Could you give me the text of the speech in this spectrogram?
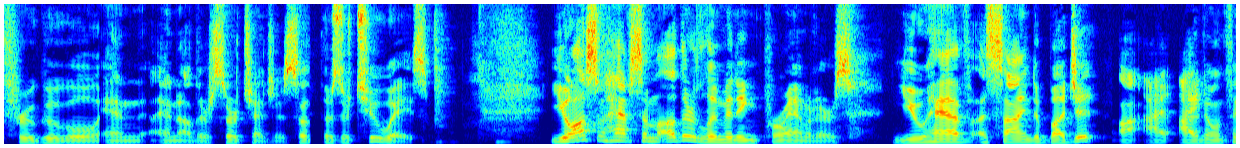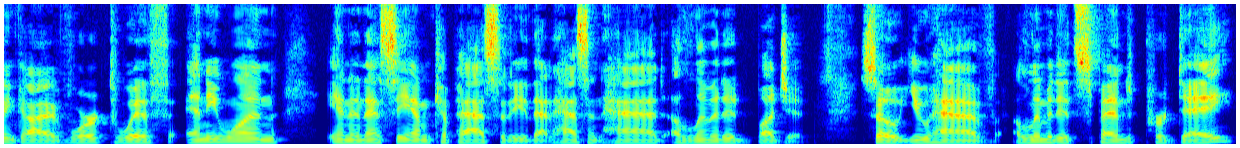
through Google and, and other search engines. So those are two ways. You also have some other limiting parameters. You have assigned a budget. I, I don't think I've worked with anyone in an SEM capacity that hasn't had a limited budget. So you have a limited spend per day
